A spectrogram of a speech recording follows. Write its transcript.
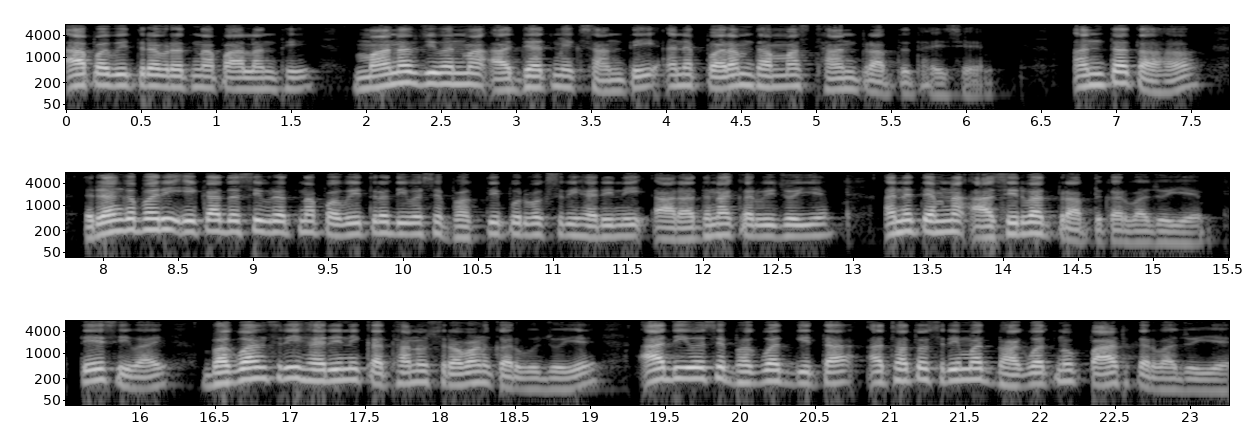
આ પવિત્ર વ્રતના પાલનથી માનવ જીવનમાં આધ્યાત્મિક શાંતિ અને પરમધામમાં સ્થાન પ્રાપ્ત થાય છે. અંતતઃ, રંગભરી એકાદશી વ્રતના પવિત્ર દિવસે ભક્તિપૂર્વક શ્રી હરિની આરાધના કરવી જોઈએ અને તેમના આશીર્વાદ પ્રાપ્ત કરવા જોઈએ. તે સિવાય, ભગવાન શ્રી હરિની કથાનું શ્રવણ કરવું જોઈએ. આ દિવસે ભગવદ્ ગીતા અથવા તો શ્રીમદ ભાગવતનો પાઠ કરવા જોઈએ,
